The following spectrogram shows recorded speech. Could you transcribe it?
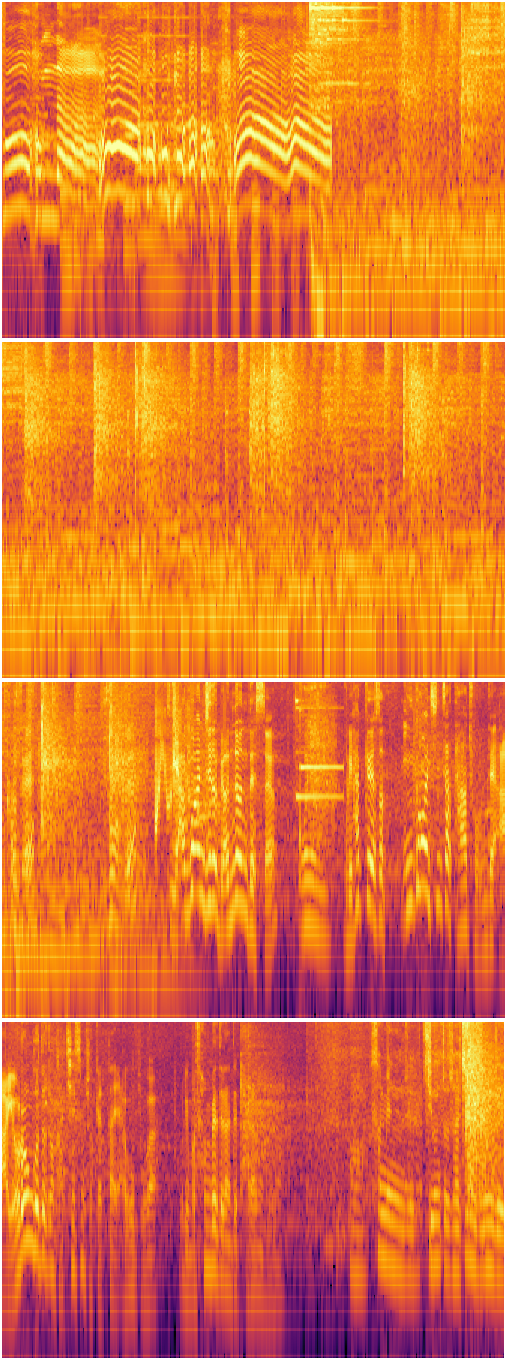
호 홈런 아, 홈런. 아, 아. 가도 돼? 무서운데? 야구한 지는 몇 년 됐어요? 5년 우리 학교에서 이건 진짜 다 좋은데 아 이런 것도 좀 같이 했으면 좋겠다 야구부가 우리 뭐 선배들한테 바라는 거야 어, 선배님들 지금도 잘 챙겨주는데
